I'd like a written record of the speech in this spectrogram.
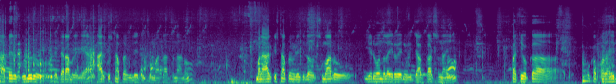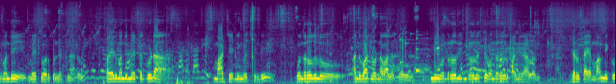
నా పేరు గుడూరు పెద్దరామలింగయ్య. ఆర్ కృష్ణాపురం విలేజ్ నుంచి మాట్లాడుతున్నాను. మన ఆర్ కృష్ణాపురం విలేజ్లో సుమారు ఏడు వందల ఇరవై ఎనిమిది జాబ్ కార్డ్స్ ఉన్నాయి. ప్రతి ఒక్క ఒక పదహైదు మంది మేట్లు వరకు ఉన్నట్టున్నారు. పదహైదు మంది మేట్లకు కూడా మార్చి ఎండింగ్ వచ్చింది. వంద రోజులు అందుబాటులో ఉన్న వాళ్ళకు మీ వంద రోజులు ఇన్ని రోజులు వస్తే వంద రోజులు పని దినాలు జరుగుతాయమ్మా. మీకు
